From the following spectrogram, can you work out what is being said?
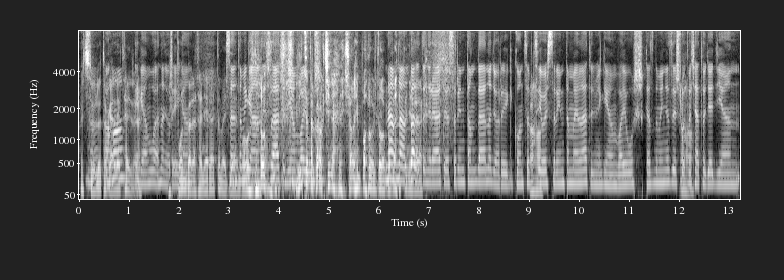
Hogy szőlőt a Gellért hegyre? Igen, volt, nagyon Most régen. pont beletenyereltem egy szerintem ilyen igen, dolog. és lehet, hogy ilyen Viccet akarok csinálni, és valami valós dologba Nem, nem, beletenyereltél szerintem, de nagyon régi koncepció, Aha. és szerintem meg lehet, hogy még ilyen vajós kezdeményezés Aha. volt, vagy hát, hogy egy ilyen,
